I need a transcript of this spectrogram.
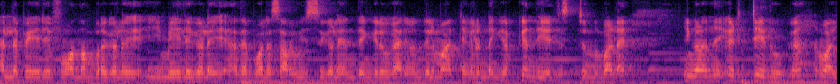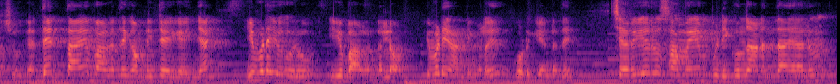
അല്ല പേര് ഫോൺ നമ്പറുകൾ ഇമെയിലുകൾ അതേപോലെ സർവീസുകൾ എന്തെങ്കിലും കാര്യങ്ങൾ എന്തെങ്കിലും മാറ്റങ്ങൾ ഉണ്ടെങ്കിൽ ഒക്കെ എന്ത് ചെയ്യുക? ജസ്റ്റ് ഒന്നും പാടെ നിങ്ങളൊന്ന് എഡിറ്റ് ചെയ്ത് നോക്കുക വായിച്ചു നോക്കുക. ദെൻ താഴെ ഭാഗത്ത് കംപ്ലീറ്റ് ആയി കഴിഞ്ഞാൽ ഇവിടെ ഒരു ഈ ഭാഗം ഉണ്ടല്ലോ. ഇവിടെയാണ് നിങ്ങൾ കൊടുക്കേണ്ടത്. ചെറിയൊരു സമയം പിടിക്കുന്നതാണ്. എന്തായാലും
